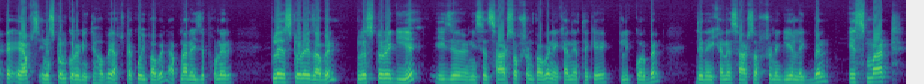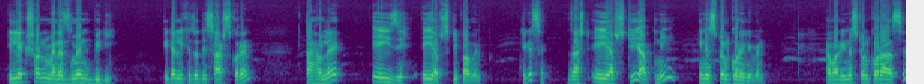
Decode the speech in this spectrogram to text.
একটা অ্যাপস ইনস্টল করে নিতে হবে, অ্যাপসটা কই পাবেন? আপনার এই যে ফোনের প্লে স্টোরে যাবেন। প্লে স্টোরে গিয়ে এই যে নিচে সার্চ অপশন পাবেন, এখানে থেকে ক্লিক করবেন। দেন এখানে সার্চ অপশনে গিয়ে লিখবেন, স্মার্ট ইলেকশন ম্যানেজমেন্ট বিডি। এটা লিখে যদি সার্চ করেন, তাহলে এই যে, এই অ্যাপসটি পাবেন, ঠিক আছে? জাস্ট এই অ্যাপসটি আপনি ইনস্টল করে নেবেন। আমার ইনস্টল করা আছে,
